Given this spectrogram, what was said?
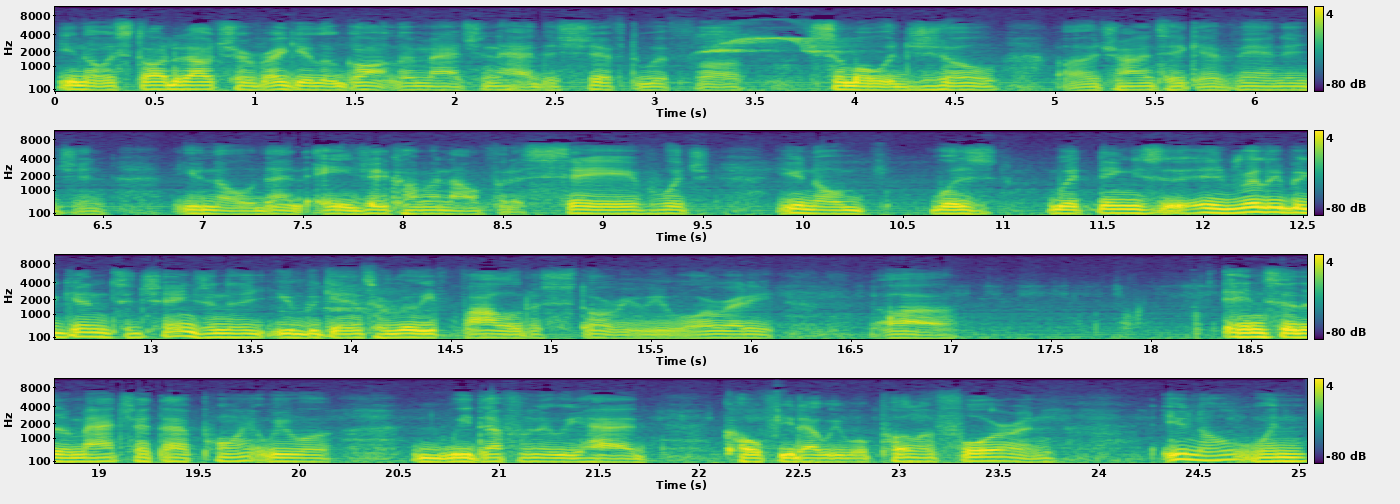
you know, it started out your regular gauntlet match and had to shift with uh, Samoa Joe uh, trying to take advantage, and you know, then AJ coming out for the save, which you know was where things it really began to change, and you begin to really follow the story. We were already uh, into the match at that point. We were, we definitely had Kofi that we were pulling for, and you know, when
